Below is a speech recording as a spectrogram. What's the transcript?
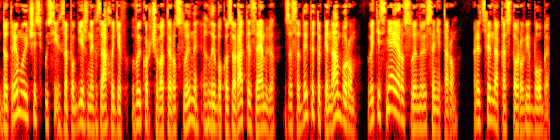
дотримуючись усіх запобіжних заходів, викорчувати рослини, глибоко зорати землю, засадити топінамбуром, витісняє рослиною санітаром. Рецина касторові боби.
